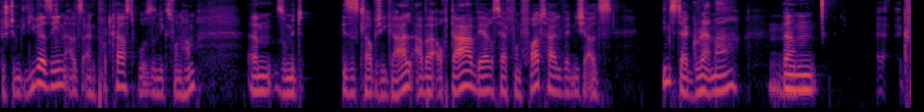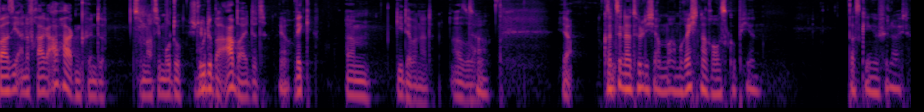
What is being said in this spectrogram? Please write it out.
bestimmt lieber sehen als ein Podcast, wo sie nichts von haben. Ähm, somit ist es, glaube ich, egal. Aber auch da wäre es ja von Vorteil, wenn ich als Instagrammer Mhm. ähm, äh, quasi eine Frage abhaken könnte. So nach dem Motto, wurde bearbeitet, Ja. weg. Ähm, geht aber nicht. Also, Tja. Du könntest sie natürlich am, am Rechner rauskopieren. Das ginge vielleicht.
